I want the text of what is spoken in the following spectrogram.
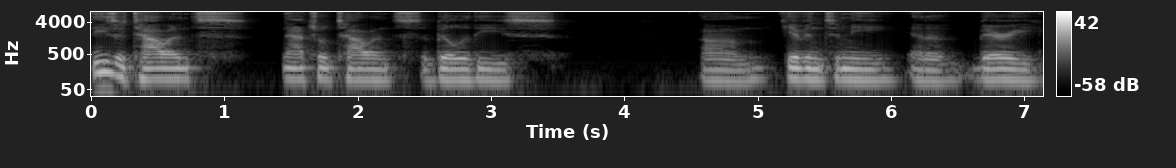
these are talents, natural talents, abilities, um, given to me at a very,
